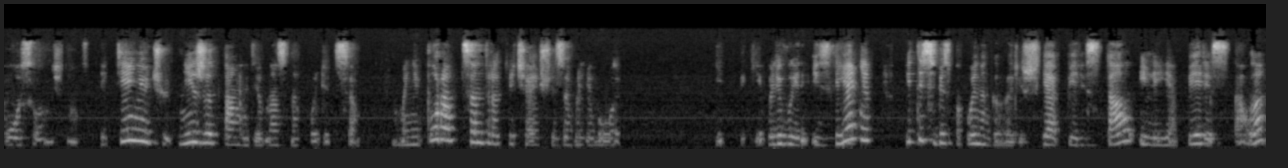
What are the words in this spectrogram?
по солнечному сплетению, чуть ниже, там, где у нас находится манипура, центр, отвечающий за волевое, такие волевые излияния, и ты себе спокойно говоришь, я перестал или я перестала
